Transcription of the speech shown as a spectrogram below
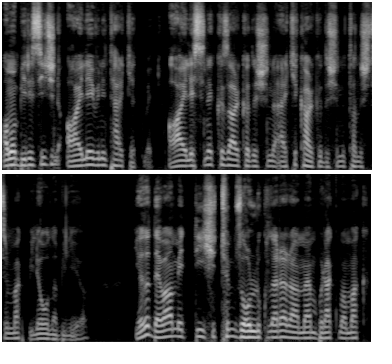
Ama birisi için aile evini terk etmek, ailesine kız arkadaşını, erkek arkadaşını tanıştırmak bile olabiliyor. Ya da devam ettiği işi tüm zorluklara rağmen bırakmamak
